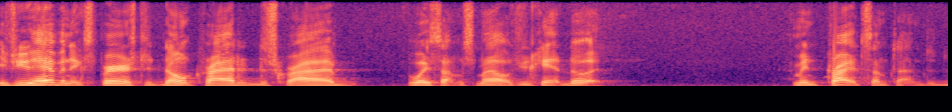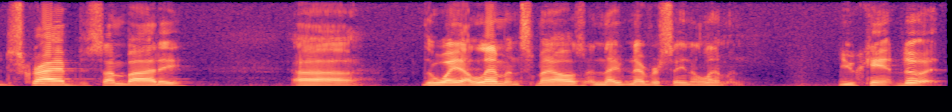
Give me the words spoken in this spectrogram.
If you haven't experienced it, don't try to describe the way something smells. You can't do it. I mean, try it sometime. To describe to somebody uh, the way a lemon smells and they've never seen a lemon. You can't do it.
